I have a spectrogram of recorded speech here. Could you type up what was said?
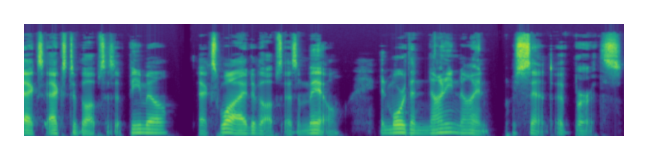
XX develops as a female, XY develops as a male in more than 99% of births.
